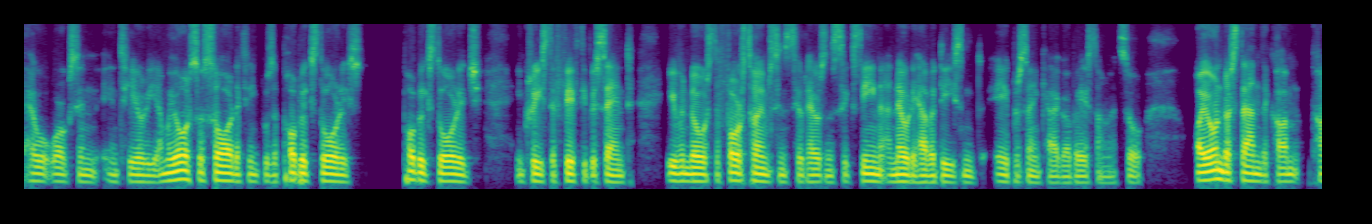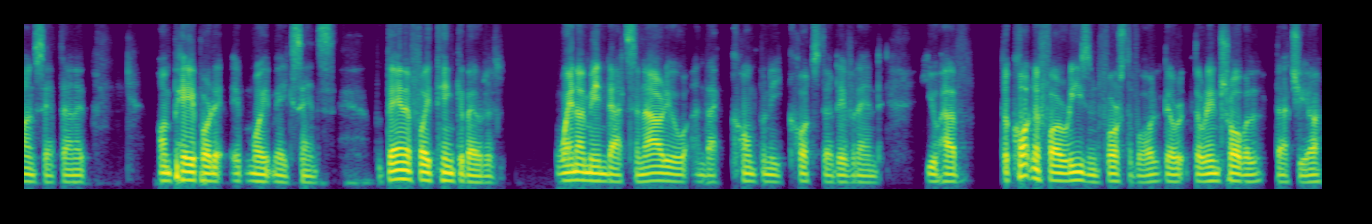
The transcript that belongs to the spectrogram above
how it works in in theory. And we also saw it. I think was a public storage public storage increased to 50%, even though it's the first time since 2016, and now they have a decent 8% CAGR based on it. So I understand the con- concept, and it on paper it, it might make sense. But then if I think about it, when I'm in that scenario and that company cuts their dividend, you have they're cutting it for a reason. First of all, they're they're in trouble that year.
